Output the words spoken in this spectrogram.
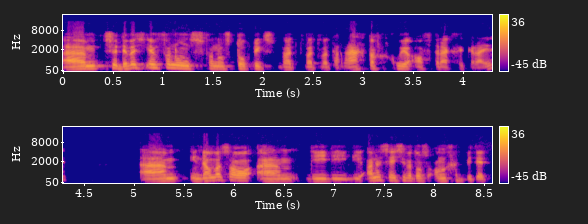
ehm um, so dit was een van ons van ons topics wat wat wat regtig 'n goeie aftrek gekry het. Ehm um, en dan was daar ehm um, die die die ander sessie wat ons aangebied het,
